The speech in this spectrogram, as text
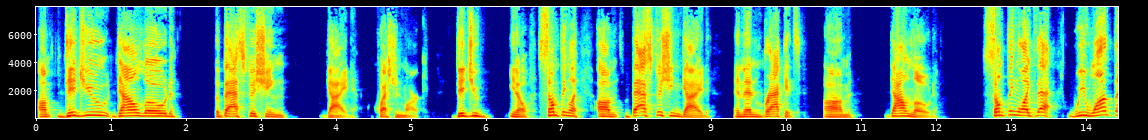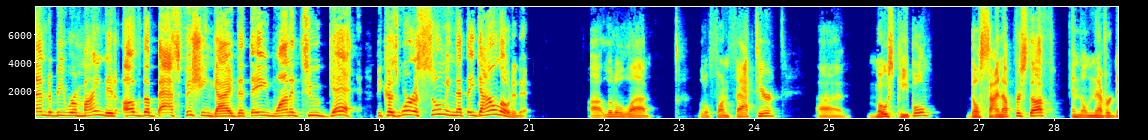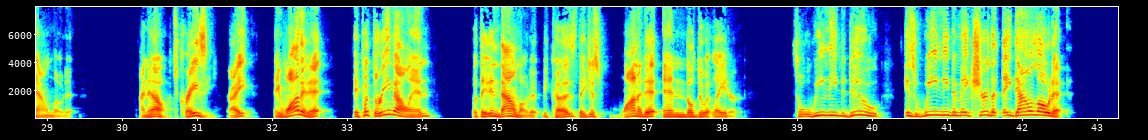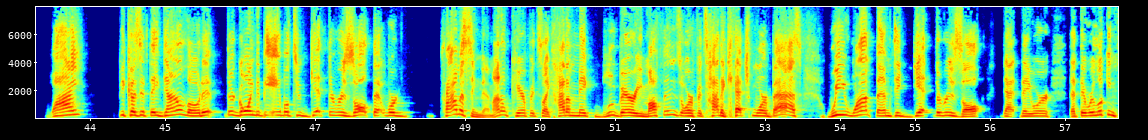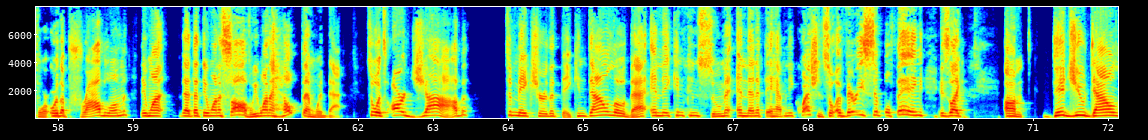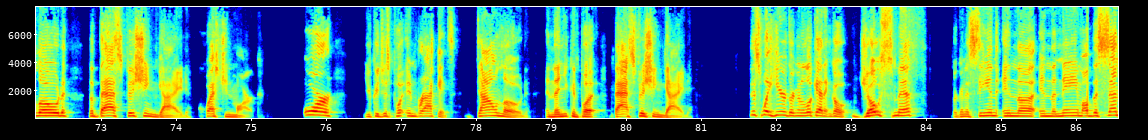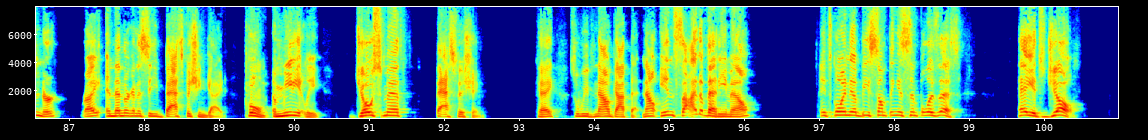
um, did you download the bass fishing guide? Question mark. Did you you know, something like um, bass fishing guide and then brackets, um, download, something like that. We want them to be reminded of the bass fishing guide that they wanted to get because we're assuming that they downloaded it. Uh, little uh, little fun fact here: uh, most people they'll sign up for stuff and they'll never download it. I know it's crazy, right? They wanted it, they put their email in, but they didn't download it because they just wanted it and they'll do it later. So what we need to do is we need to make sure that they download it. Why? Because if they download it, they're going to be able to get the result that we're promising them. I don't care if it's like how to make blueberry muffins or if it's how to catch more bass. We want them to get the result that they were that they were looking for or the problem they want that that they want to solve. We want to help them with that. So it's our job to make sure that they can download that and they can consume it. And then if they have any questions, so a very simple thing is like, um, did you download the bass fishing guide? Question mark. Or you could just put in brackets, download, and then you can put bass fishing guide. This way here, they're going to look at it and go, Joe Smith. They're going to see in, in the in the name of the sender, right? And then they're going to see bass fishing guide. Boom, immediately. Joe Smith, bass fishing. Okay. So we've now got that. Now, inside of that email, it's going to be something as simple as this Hey, it's Joe,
